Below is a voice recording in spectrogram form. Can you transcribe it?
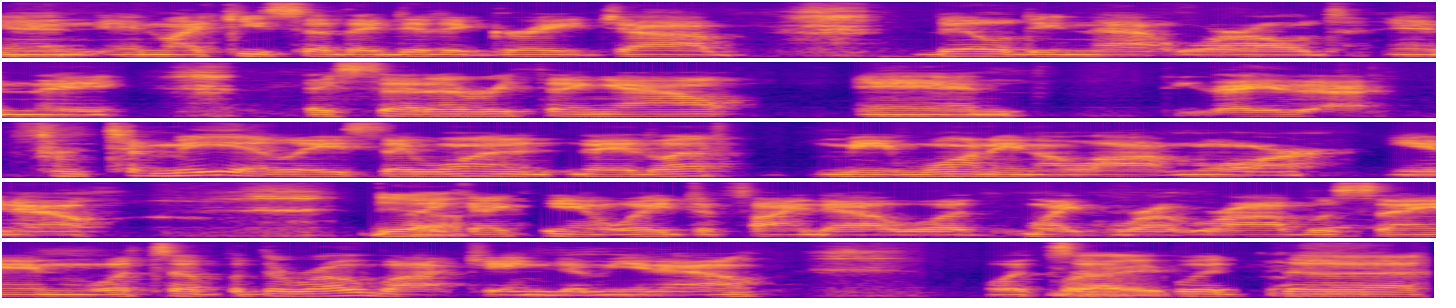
And and like you said, they did a great job building that world, and they they set everything out, and they for to me at least they wanted they left me wanting a lot more. You know, Yeah, like I can't wait to find out what like Ro- Rob was saying. What's up with the robot kingdom? You know, what's Right. up with uh,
